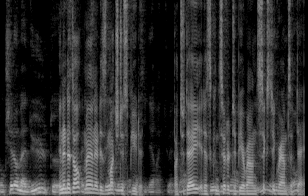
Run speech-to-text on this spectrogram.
In an adult man, it is much disputed, but today it is considered to be around 60 grams a day.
